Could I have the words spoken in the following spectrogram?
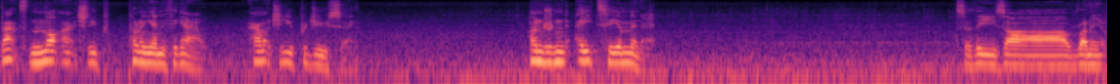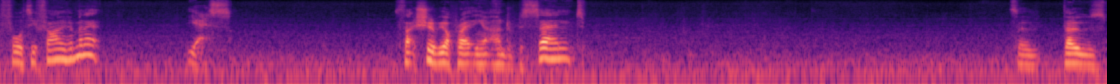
That's not actually pulling anything out. How much are you producing? 180 a minute. So these are running at 45 a minute? Yes. So that should be operating at 100%. So those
